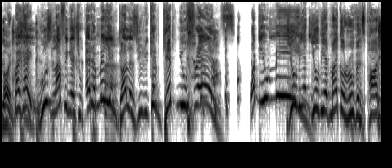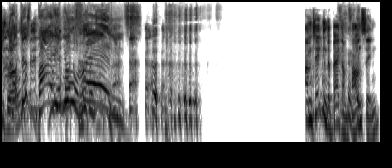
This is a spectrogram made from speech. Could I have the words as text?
not. My guy, who's laughing at you? At a million dollars, you, you can get new friends. What do you mean? You'll be at you'll be at Michael Rubin's party, bro. I'll just buy You'll new friends. I'm taking the bag, I'm bouncing,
